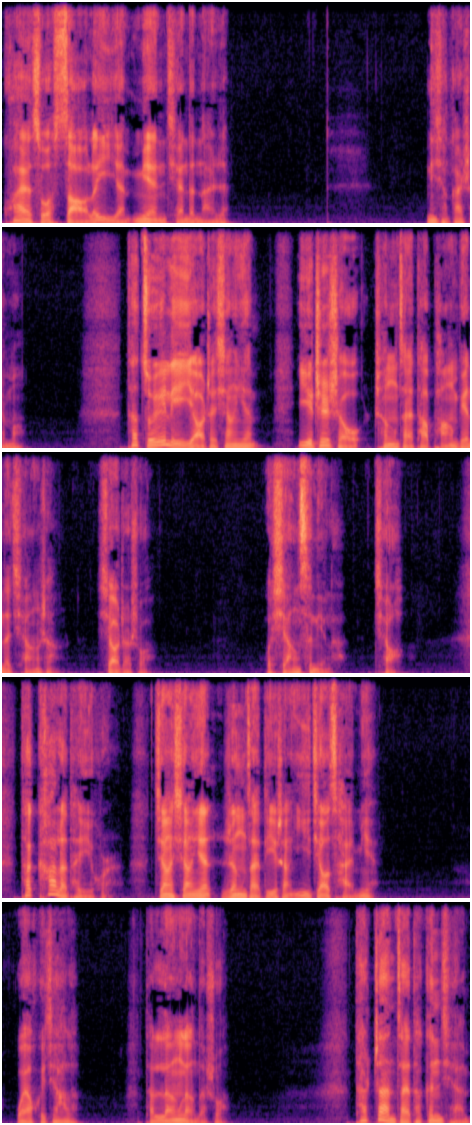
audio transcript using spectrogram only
快速扫了一眼面前的男人。你想干什么？他嘴里咬着香烟，一只手撑在他旁边的墙上，笑着说：“我想死你了，乔。”他看了他一会儿，将香烟扔在地上，一脚踩灭。“我要回家了。”他冷冷地说。他站在他跟前，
